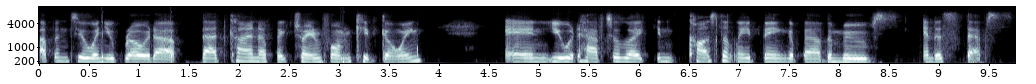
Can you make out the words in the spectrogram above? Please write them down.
Up until when you grow it up that kind of like train form keep going and you would have to like in, constantly think about the moves and the steps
